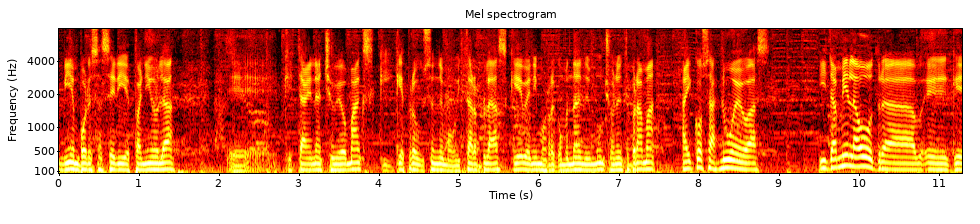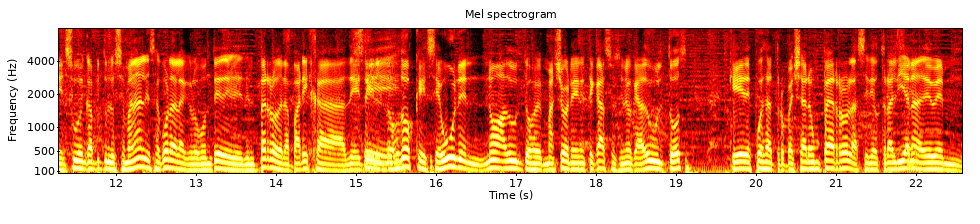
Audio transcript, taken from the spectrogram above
bien por esa serie española. Eh, que está en HBO Max y que es producción de Movistar Plus, que venimos recomendando y mucho en este programa. Hay cosas nuevas, y también la otra eh, que sube en capítulos semanales, ¿se acuerda la que lo conté de- del perro de la pareja, de, los dos que se unen, no adultos mayores en este caso, sino que adultos, que después de atropellar a un perro, la serie australiana deben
